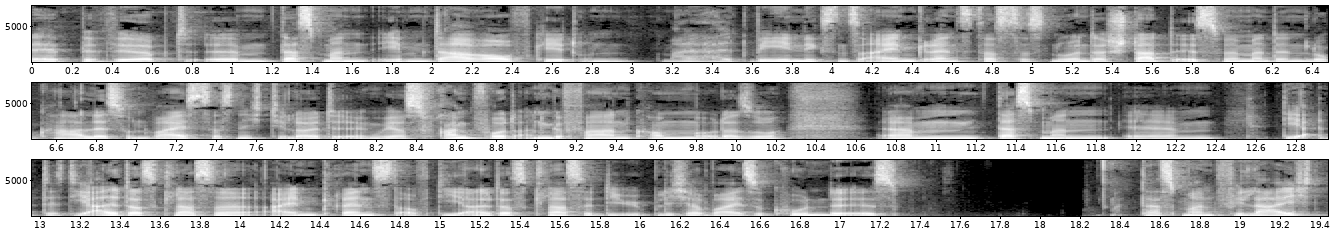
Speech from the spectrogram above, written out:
äh, bewirbt, ähm, dass man eben darauf geht und mal halt wenigstens eingrenzt, dass das nur in der Stadt ist, wenn man denn lokal ist und weiß, dass nicht die Leute irgendwie aus Frankfurt angefahren kommen oder so, ähm, dass man ähm, die, die Altersklasse eingrenzt auf die Altersklasse, die üblicherweise Kunde ist, dass man vielleicht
